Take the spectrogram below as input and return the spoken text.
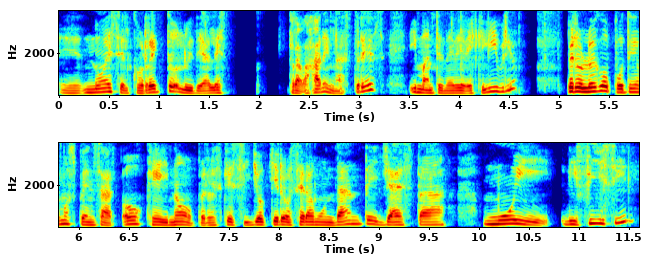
eh, no es el correcto, lo ideal es trabajar en las tres y mantener el equilibrio. Pero luego podríamos pensar, ok, no, pero es que si yo quiero ser abundante ya está muy difícil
